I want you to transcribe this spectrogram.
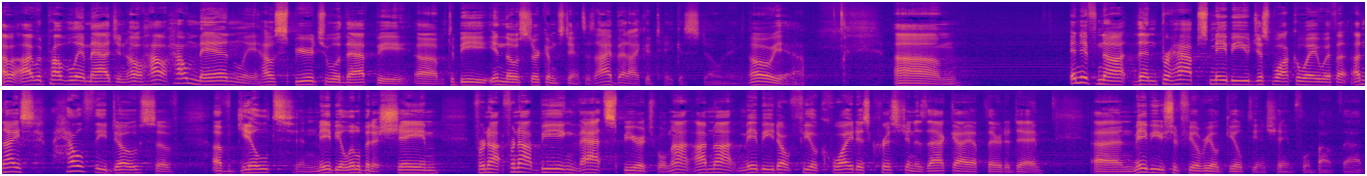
I, I would probably imagine, oh, how, how manly, how spiritual would that be um, to be in those circumstances? I bet I could take a stoning. Oh, yeah. Um, and if not, then perhaps maybe you just walk away with a, a, nice, healthy dose of, of guilt and maybe a little bit of shame for not, for not being that spiritual. Not, I'm not, maybe you don't feel quite as Christian as that guy up there today. Uh, and maybe you should feel real guilty and shameful about that.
